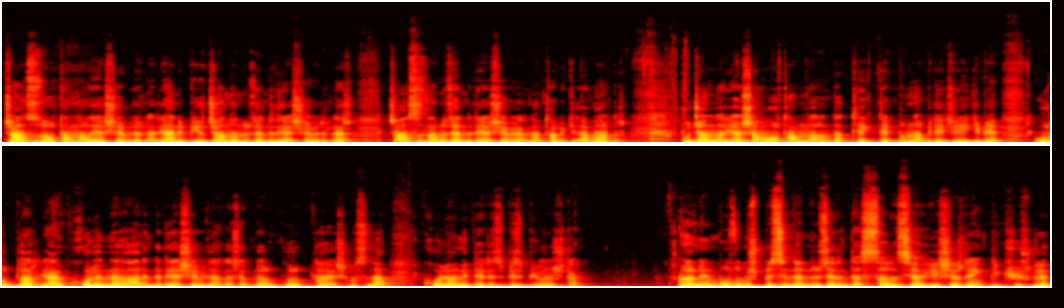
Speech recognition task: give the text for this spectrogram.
cansız ortamlarda yaşayabilirler. Yani bir canlının üzerinde de yaşayabilirler. Cansızların üzerinde de yaşayabilenler tabii ki de vardır. Bu canlılar yaşam ortamlarında tek tek bulunabileceği gibi gruplar yani koloniler halinde de yaşayabilirler arkadaşlar. Bunların grupla yaşamasına koloni deriz biz biyolojide. Örneğin bozulmuş besinlerin üzerinde sarı, siyah, yeşil renkli küflü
